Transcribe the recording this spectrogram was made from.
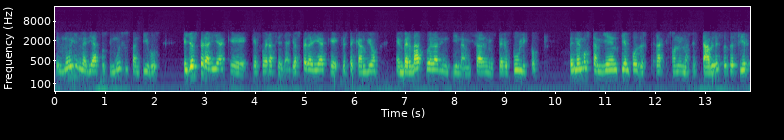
muy inmediatos y muy sustantivos que yo esperaría que, fuera hacia allá. Yo esperaría que, este cambio en verdad pueda dinamizar el Ministerio Público. Tenemos también tiempos de espera que son inaceptables, es decir,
